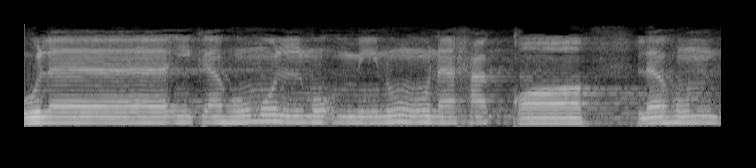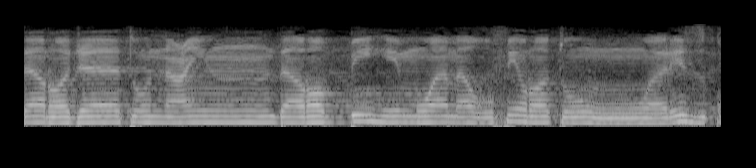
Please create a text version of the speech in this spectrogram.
أُولَئِكَ هُمُ الْمُؤْمِنُونَ حَقًّا لَهُمْ دَرَجَاتٌ عِندَ رَبِّهِمْ وَمَغْفِرَةٌ وَرِزْقٌ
